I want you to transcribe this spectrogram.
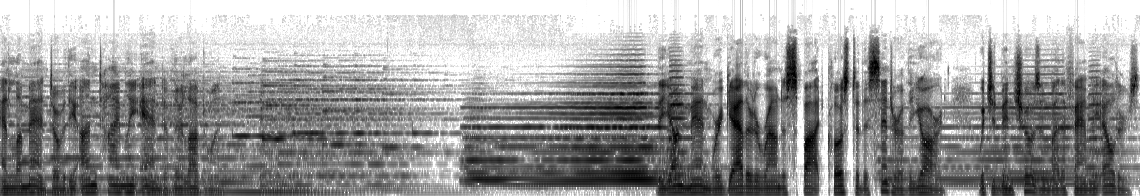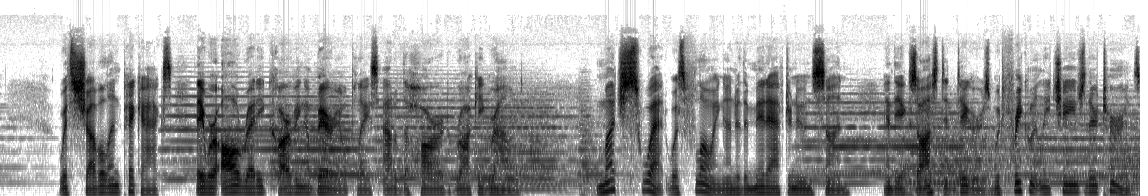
and lament over the untimely end of their loved one. The young men were gathered around a spot close to the center of the yard, which had been chosen by the family elders. With shovel and pickaxe, they were already carving a burial place out of the hard, rocky ground. Much sweat was flowing under the mid afternoon sun, and the exhausted diggers would frequently change their turns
